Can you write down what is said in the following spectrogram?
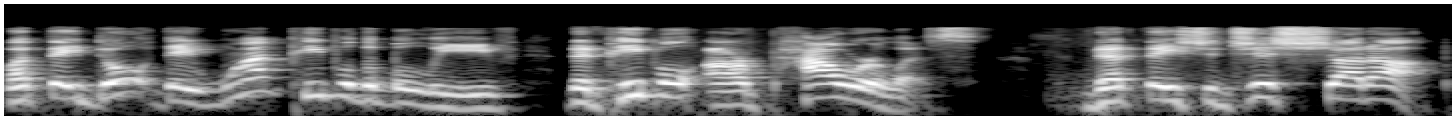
But they don't, they want people to believe that people are powerless, that they should just shut up,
